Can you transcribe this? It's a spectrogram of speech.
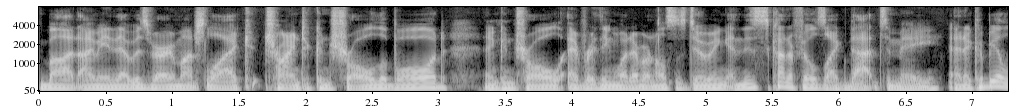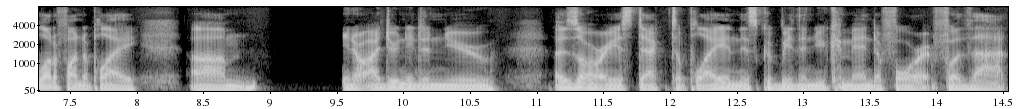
but I mean, that was very much like trying to control the board and control everything what everyone else is doing. And this kind of feels like that to me. And it could be a lot of fun to play. Um, you know, I do need a new Azorius deck to play, and this could be the new commander for it for that.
